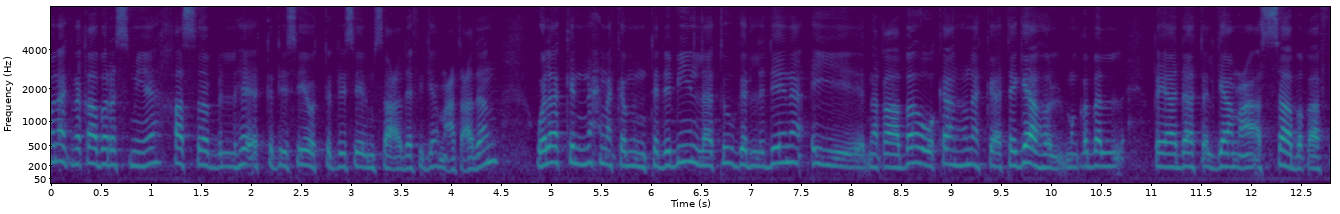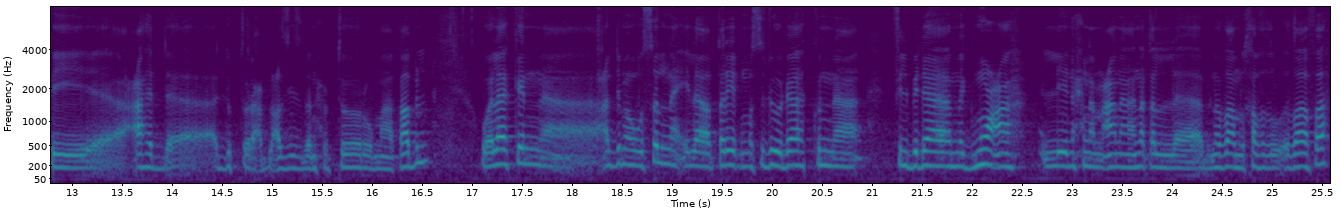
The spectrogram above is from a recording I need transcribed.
هناك نقابة رسمية خاصة بالهيئة التدريسية والتدريسية المساعدة في جامعة عدن ولكن نحن كمنتدبين لا توجد لدينا أي نقابة وكان هناك تجاهل من قبل قيادات الجامعة السابقة في عهد الدكتور عبد العزيز بن حتور وما قبل. ولكن عندما وصلنا إلى طريق مسدودة كنا في البداية مجموعة اللي نحن معنا نقل بنظام الخفض والإضافة.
